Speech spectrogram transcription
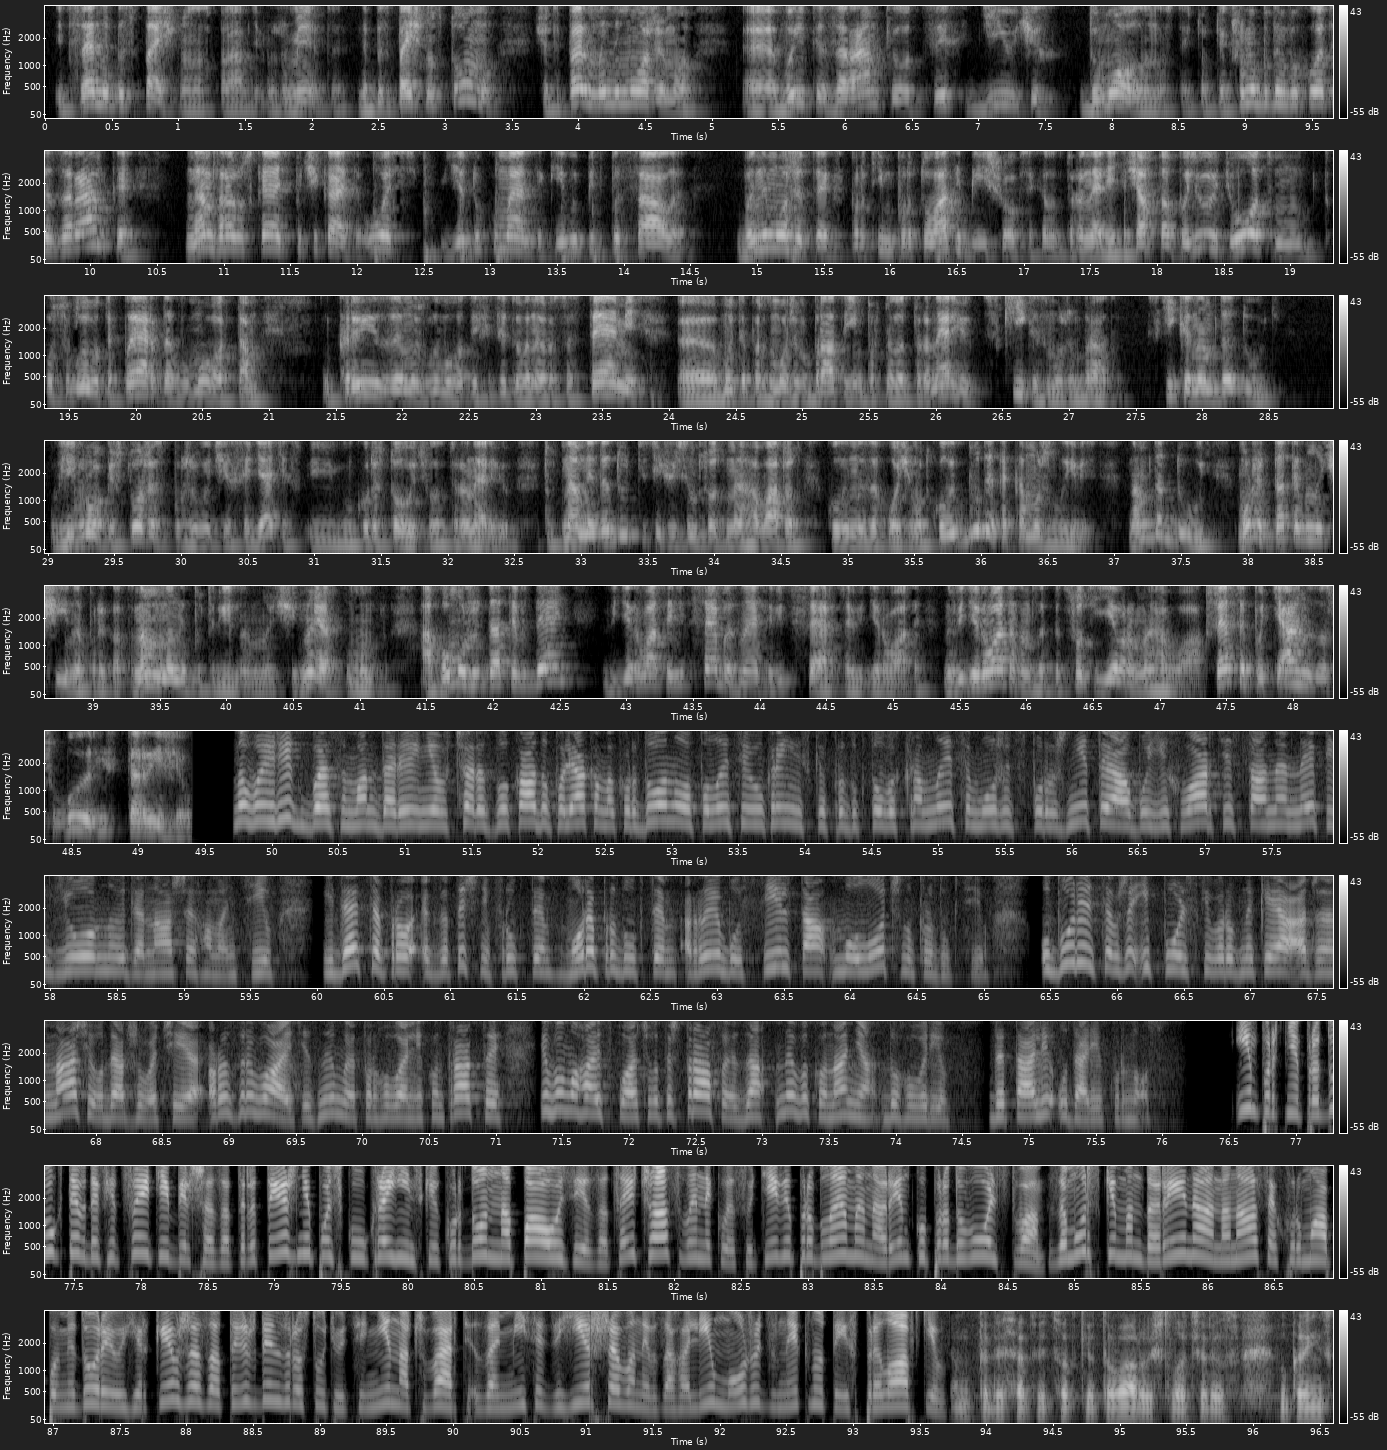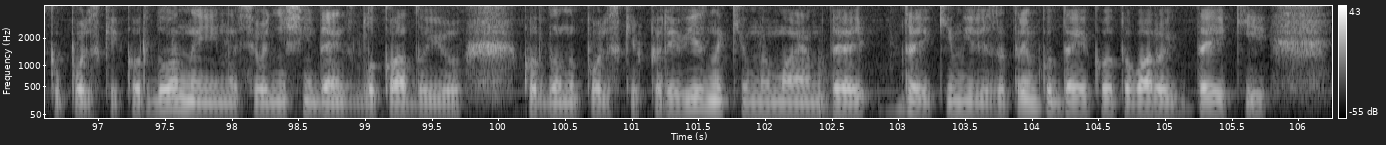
І це небезпечно насправді, розумієте? Небезпечно в тому, що тепер ми не можемо е, вийти за рамки оцих діючих домовленостей. Тобто, якщо ми будемо виходити за рамки, нам зразу скажуть, почекайте, ось є документ, який ви підписали. Ви не можете експорт імпортувати більший обсяг електроенергії. Часто апелюють, от особливо тепер, да, в умовах там кризи, можливого дефіциту в енергосистемі. е, Ми тепер зможемо брати імпортну електроенергію. Скільки зможемо брати? Скільки нам дадуть? В Європі ж теж споживачі сидять і використовують електроенергію. Тобто нам не дадуть 1700 мегаватт, от коли ми захочемо. От коли буде така можливість, нам дадуть. Можуть дати вночі, наприклад. Нам вона не потрібна вночі. Ну як можуть. Або можуть дати в день, відірвати від себе, знаєте, від серця відірвати. Ну відірвати там за 500 євро мегаватт. Все це потягне за собою ріст тарифів. Новий рік без мандаринів через блокаду поляками кордону полиці українських продуктових крамниць можуть спорожніти або їх вартість стане непідйомною для наших гаманців. Йдеться про екзотичні фрукти, морепродукти, рибу, сіль та молочну продукцію. Обурюються вже і польські виробники, адже наші одержувачі розривають із ними торговельні контракти і вимагають сплачувати штрафи за невиконання договорів. Деталі у Дар'ї Курнос. Імпортні продукти в дефіциті більше за три тижні. Польсько-український кордон на паузі. За цей час виникли суттєві проблеми на ринку продовольства. Заморські мандарини, ананаси, хурма, помідори і огірки вже за тиждень зростуть у ціні на чверть. За місяць гірше вони взагалі можуть зникнути із прилавків. 50% товару йшло через українсько-польський кордон, і на сьогоднішній день з блокадою кордону польських перевізників ми маємо в деякій мірі затримку деякого товару, деякі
